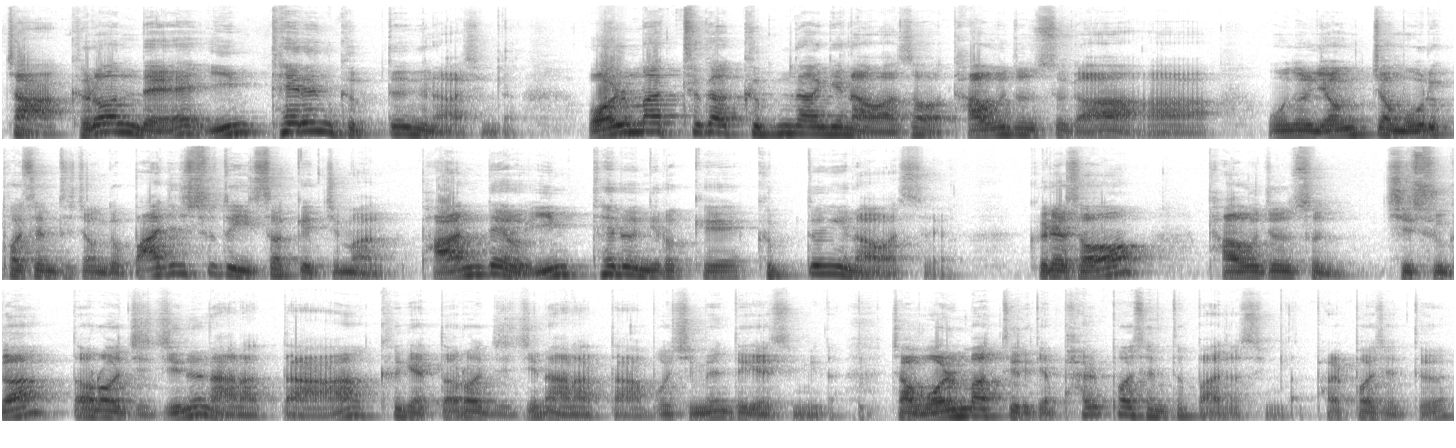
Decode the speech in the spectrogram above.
자, 그런데 인텔은 급등이 나왔습니다. 월마트가 급락이 나와서 다우존스가 아, 오늘 0.56% 정도 빠질 수도 있었겠지만 반대로 인텔은 이렇게 급등이 나왔어요. 그래서 다우존스 지수가 떨어지지는 않았다. 크게 떨어지지는 않았다. 보시면 되겠습니다. 자, 월마트 이렇게 8% 빠졌습니다. 8%.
